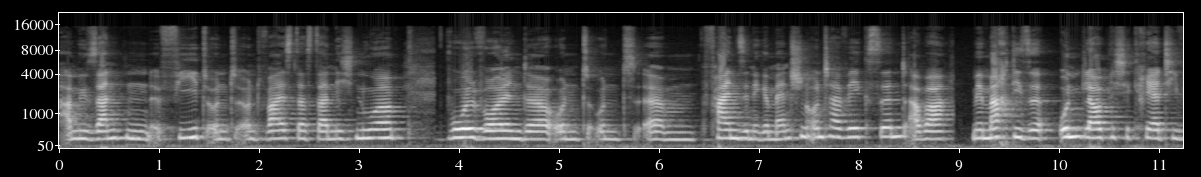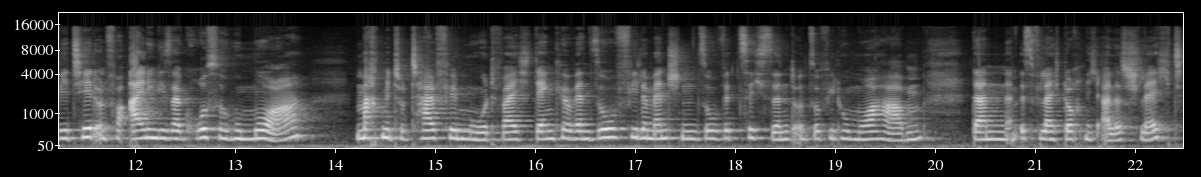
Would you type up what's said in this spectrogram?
amüsanten Feed und, und weiß, dass da nicht nur wohlwollende und, und ähm, feinsinnige Menschen unterwegs sind, aber mir macht diese unglaubliche Kreativität und vor allen Dingen dieser große Humor, macht mir total viel Mut, weil ich denke, wenn so viele Menschen so witzig sind und so viel Humor haben, dann ist vielleicht doch nicht alles schlecht.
